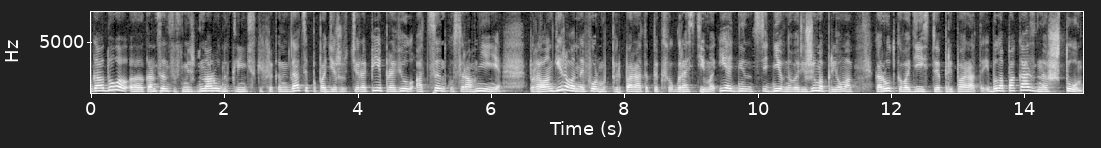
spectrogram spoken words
году э, консенсус международных клинических рекомендаций по поддерживающей терапии провел оценку сравнения пролонгированной формы препарата пексфилграстима и 11-дневного режима приема короткого действия препарата. И было показано, что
